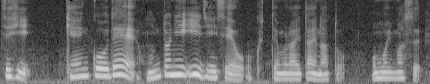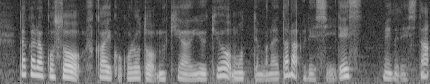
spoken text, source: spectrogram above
是非健康で本当にいい人生を送ってもらいたいなと思います。だからこそ深い心と向き合う勇気を持ってもらえたら嬉しいです。メグでした。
